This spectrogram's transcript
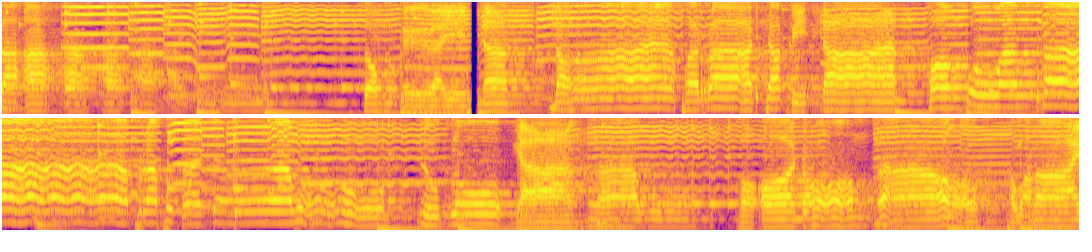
ละ ทรงเหนื่อยหนักนาพระราชบิดา ของพวงข้าพระพุทธเจ้าลูกลูกอย่างเราขอน้อมกล่าวถวาย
